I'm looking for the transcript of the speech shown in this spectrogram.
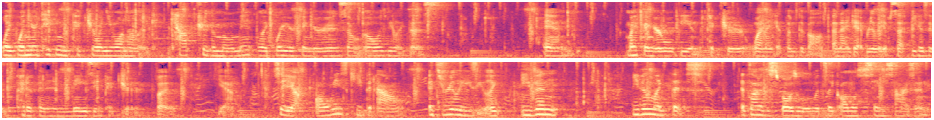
like when you're taking a picture when you want to like capture the moment like where your finger is so it'll always be like this. And my finger will be in the picture when I get them developed and I get really upset because it could have been an amazing picture but yeah. So yeah always keep it out. It's really easy like even even like this. It's not a disposable but it's like almost the same size and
